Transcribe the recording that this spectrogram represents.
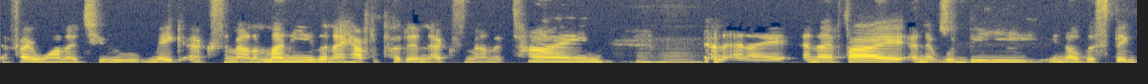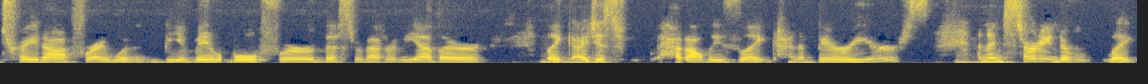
if I wanted to make X amount of money, then I have to put in X amount of time. Mm-hmm. And, and I and if I and it would be you know this big trade off where I wouldn't be available for this or that or the other like mm-hmm. i just had all these like kind of barriers mm-hmm. and i'm mm-hmm. starting to like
